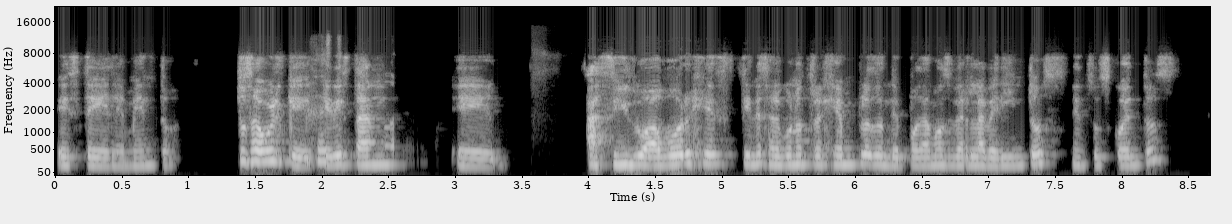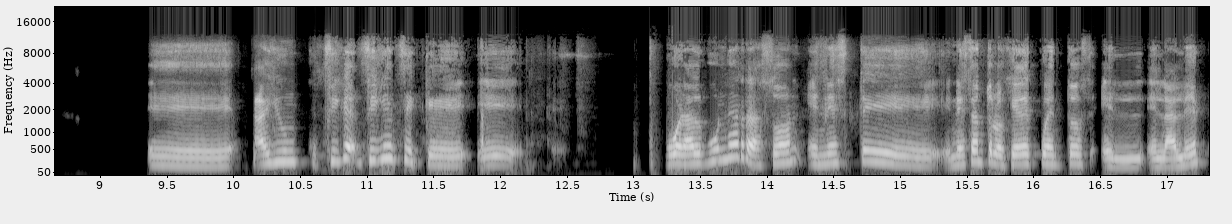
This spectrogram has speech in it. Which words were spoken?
este elemento. Tú, Saúl, que, que eres tan eh, asiduo a Borges, ¿tienes algún otro ejemplo donde podamos ver laberintos en sus cuentos? Eh, hay un, fíjense que eh, por alguna razón en este, en esta antología de cuentos, el, el Aleph,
